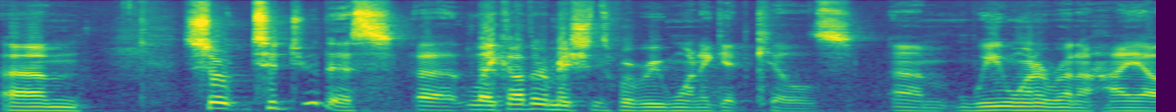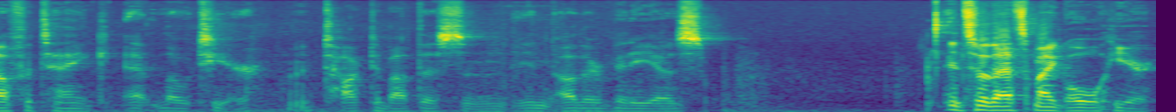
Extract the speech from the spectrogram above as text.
Um, so to do this, uh, like other missions where we want to get kills, um, we want to run a high alpha tank at low tier. I talked about this in, in other videos and so that's my goal here,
